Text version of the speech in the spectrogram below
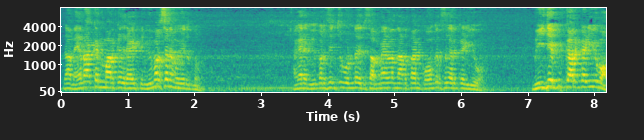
ഇതാ നേതാക്കന്മാർക്കെതിരായിട്ട് വിമർശനം ഉയരുന്നു അങ്ങനെ വിമർശിച്ചുകൊണ്ട് ഒരു സമ്മേളനം നടത്താൻ കോൺഗ്രസ്സുകാർ കഴിയുമോ? ബി ജെ പിക്കാർ കഴിയുമോ?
